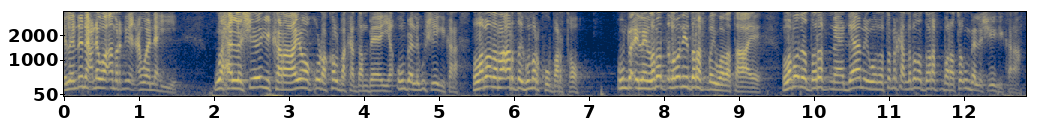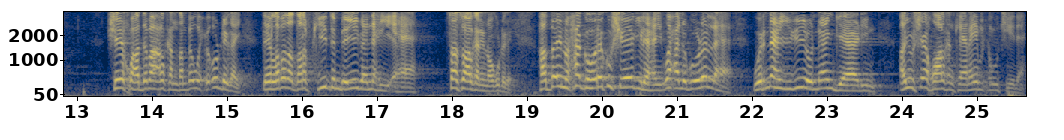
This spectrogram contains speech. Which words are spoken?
Ilan dhinacna waa amar dhinacna waa nahyi. Waxa la sheegi karaayo qura kolba ka dambeeya un baa lagu sheegi karaa. Labadaba ardaygu markuu barto unba ilan laba labadii daraf bay wadataaye labada daraf maadaamay wadato markaad labada daraf barato un baa la sheegi karaa sheekhu haddaba halkan dambe wuxuu u dhigay dee labada daraf kii dambeeyey baa nahyi ahaa. Saasuu halkan inoogu dhigay. Haddaynu xagga hore ku sheegi lahayn waxaa lagu odhan lahaa war nahyigiioo naan gaadhin. Ayuu sheekhu halkan keenay muxuu u jeedaa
